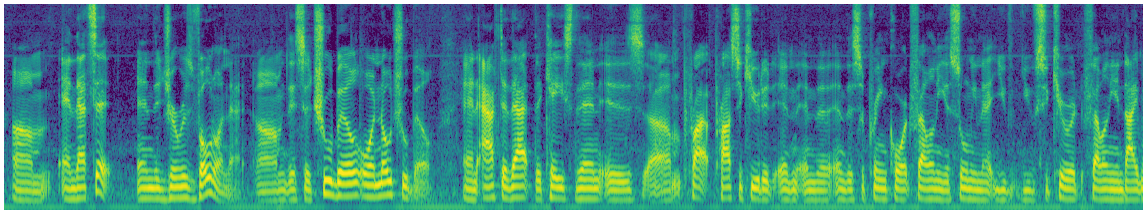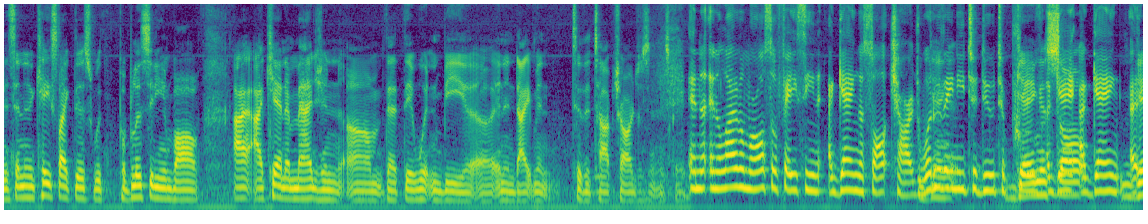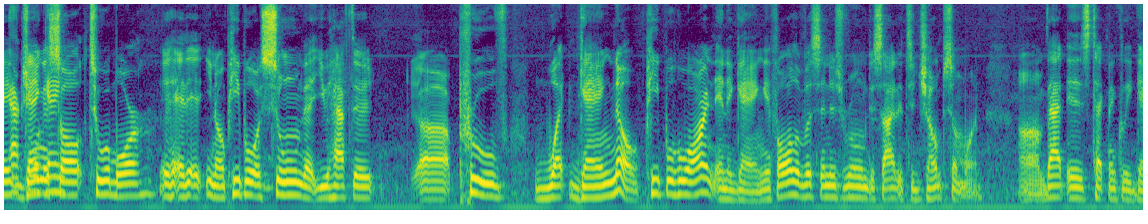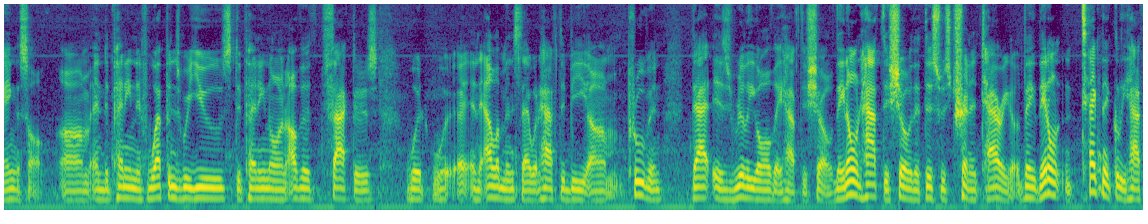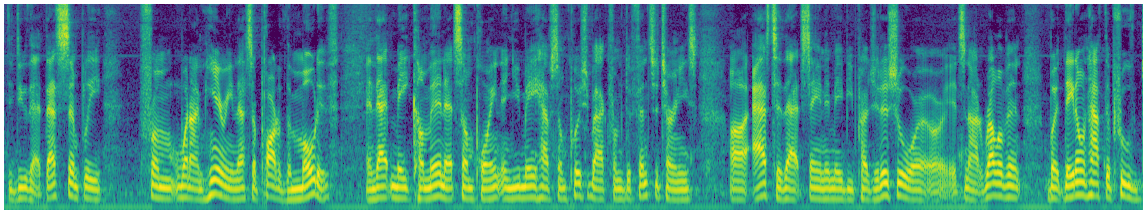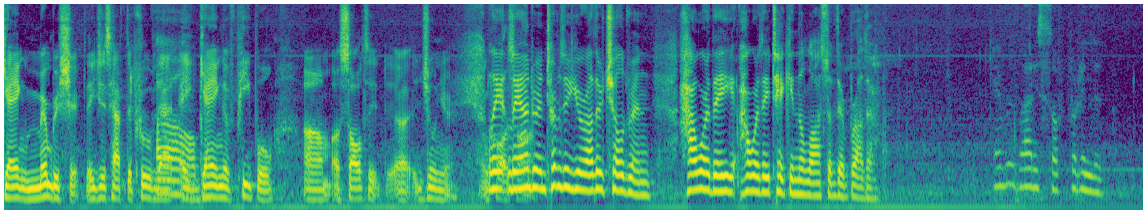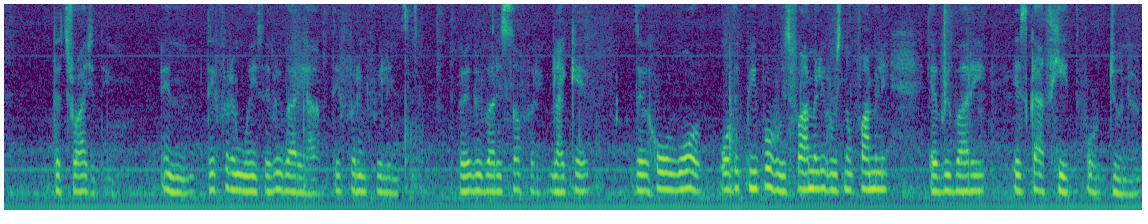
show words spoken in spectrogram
um, and that's it. And the jurors vote on that. Um, it's a true bill or no true bill. And after that, the case then is um, pro- prosecuted in, in the in the Supreme Court felony, assuming that you've you've secured felony indictments. And in a case like this, with publicity involved, I, I can't imagine um, that there wouldn't be uh, an indictment to the top charges in this case. and, and a lot of them are also facing a gang assault charge. What do they need to do to prove gang a assault, gang, a gang, a gang, actual gang gang assault, two or more. It, it, it- you know, people assume that you have to uh, prove what gang. No, people who aren't in a gang. If all of us in this room decided to jump someone, um, that is technically gang assault. Um, and depending if weapons were used, depending on other factors, would, would and elements that would have to be um, proven, that is really all they have to show. They don't have to show that this was Trinitario. They they don't technically have to do that. That's simply from what I'm hearing, that's a part of the motive, and that may come in at some point, and you may have some pushback from defense attorneys uh, as to that, saying it may be prejudicial or, or it's not relevant. But they don't have to prove gang membership. They just have to prove that Oh, a gang of people um, assaulted uh, Junior. Le- Leandra, in terms of your other children, how are they how are they taking the loss of their brother? Everybody's suffering the, the tragedy in different ways. Everybody have different feelings. Everybody's suffering. Like uh, the whole world, all the people who is family, who is no family, everybody is got hit for Junior.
